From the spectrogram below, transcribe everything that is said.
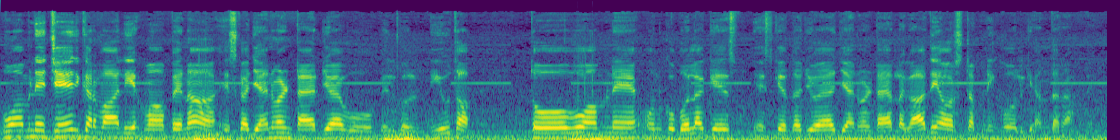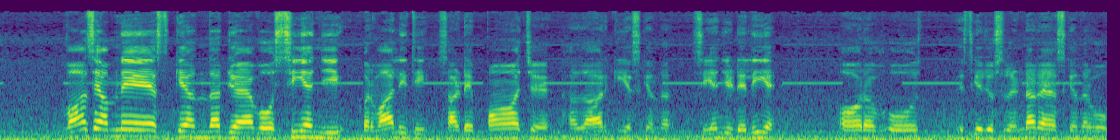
वो हमने चेंज करवा लिया वहाँ पे ना इसका जैनवन टायर जो है वो बिल्कुल न्यू था। तो वो हमने उनको बोला कि इस, इसके अंदर जो है जैनवन टायर लगा दें और स्टपनी खोल के अंदर रख दें। वहाँ से हमने इसके अंदर जो है वो सी एन जी भरवा ली थी साढ़े पाँच हज़ार की इसके अंदर। सी एन जी डेली है और वो इसके जो सिलेंडर हैं, इसके अंदर वो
